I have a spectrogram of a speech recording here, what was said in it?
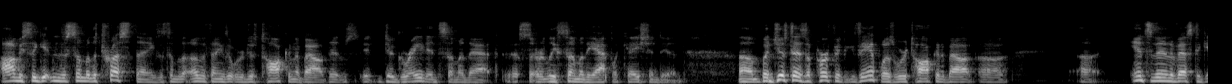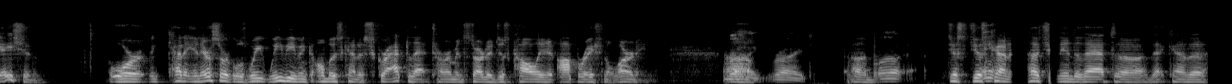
obviously, getting into some of the trust things and some of the other things that we are just talking about, it, was, it degraded some of that, or at least some of the application did. Um, but just as a perfect example, as we are talking about uh, uh, incident investigation, or kind of in air circles, we, we've even almost kind of scrapped that term and started just calling it operational learning. Right, um, right. Um, just just kind of touching into that uh, that kind of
